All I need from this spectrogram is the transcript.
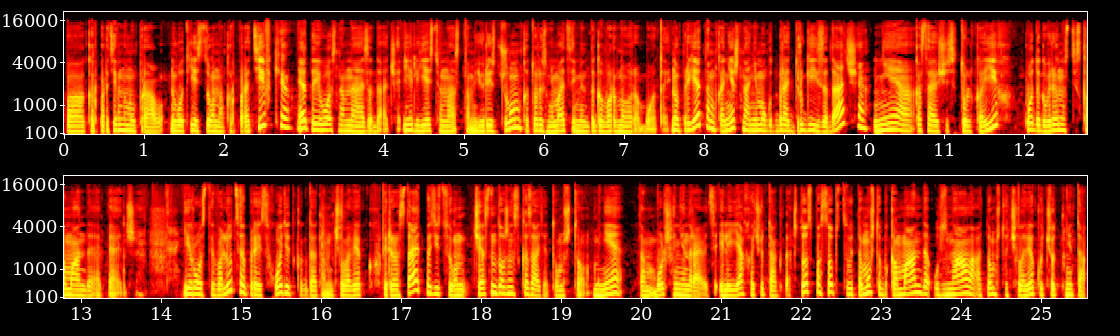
по корпоративному праву. Ну вот есть зона корпоративки, это его основная задача. Или есть у нас там юрист Джун, который занимается именно договорной работой. Но при этом, конечно, они могут брать другие задачи, не касающиеся только их, по договоренности с командой, опять же. И рост эволюция происходит, когда там человек перерастает позицию, он честно должен сказать о том, что мне там больше не нравится, или я хочу так-то. Что способствует тому, чтобы команда узнала о том, что человеку что-то не так?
